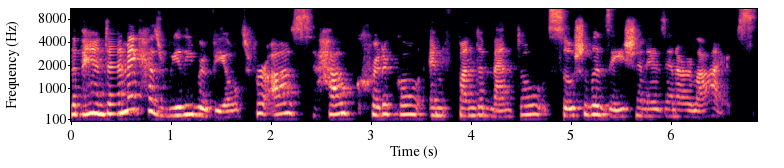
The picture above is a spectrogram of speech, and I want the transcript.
The pandemic has really revealed for us how critical and fundamental socialization is in our lives.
